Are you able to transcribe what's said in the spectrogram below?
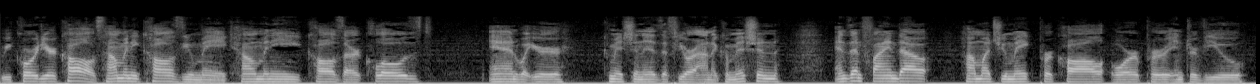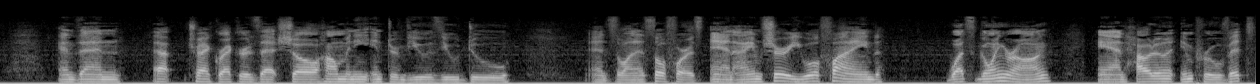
Record your calls, how many calls you make, how many calls are closed, and what your commission is if you're on a commission, and then find out how much you make per call or per interview, and then uh, track records that show how many interviews you do, and so on and so forth. And I am sure you will find what's going wrong and how to improve it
